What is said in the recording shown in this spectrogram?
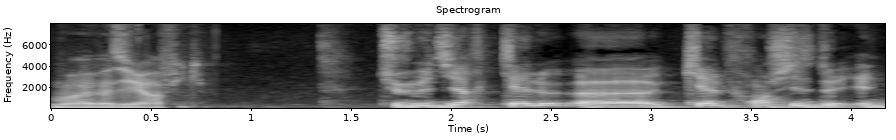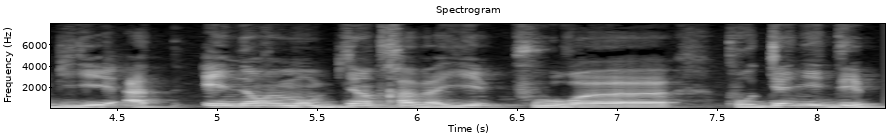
Ouais, vas-y, graphique. Tu veux dire quelle, euh, quelle franchise de NBA a énormément bien travaillé pour, euh, pour gagner des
